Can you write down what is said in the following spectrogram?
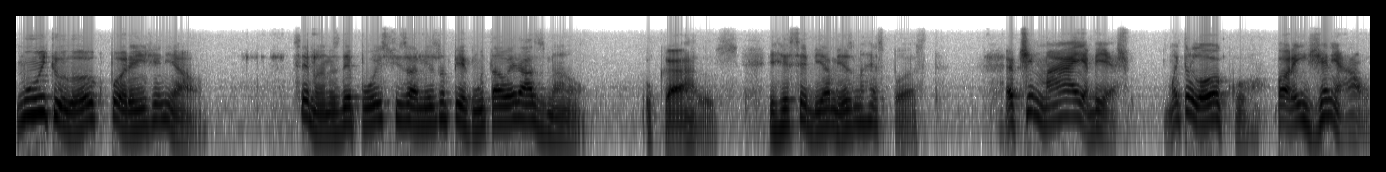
muito louco, porém genial. Semanas depois fiz a mesma pergunta ao Erasmão, o Carlos, e recebi a mesma resposta. É o Tim Maia, bicho. Muito louco, porém genial.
